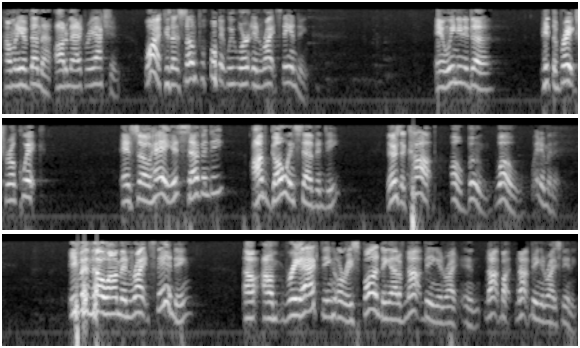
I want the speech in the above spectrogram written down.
How many have done that? Automatic reaction. Why? Because at some point we weren't in right standing. And we needed to hit the brakes real quick. And so, hey, it's 70. I'm going 70. There's a cop. Oh, boom. Whoa. Wait a minute. Even though I'm in right standing, uh, I'm reacting or responding out of not being in right in not not being in right standing.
